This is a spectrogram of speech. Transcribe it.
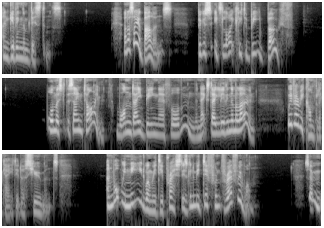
and giving them distance. And I say a balance because it's likely to be both. Almost at the same time, one day being there for them and the next day leaving them alone. We're very complicated as humans. And what we need when we're depressed is going to be different for everyone. So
